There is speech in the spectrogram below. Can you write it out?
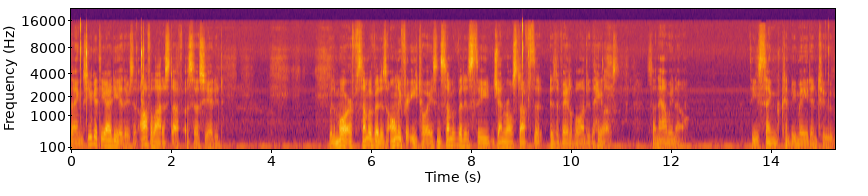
things. You get the idea. There's an awful lot of stuff associated with morph. Some of it is only for eToys, and some of it is the general stuff that is available under the halos. So now we know. These things can be made into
